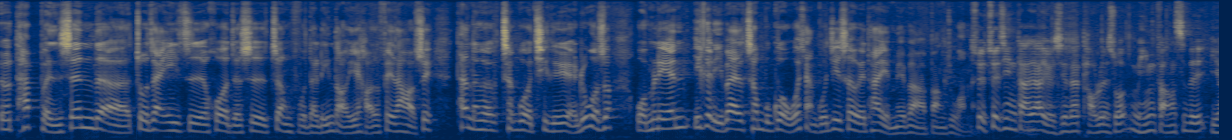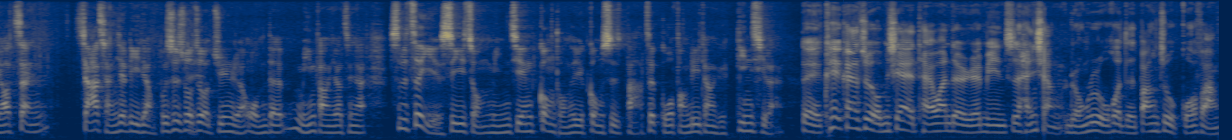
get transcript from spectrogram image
因为他本身的作战意志或者是政府的领导也好，是非常好，所以他能够撑过七个月。如果说我们连一个礼拜都撑不过，我想国际社会他也没办法帮助我们。所以最近大家有些在讨论说，民防是不是也要占？加强一些力量，不是说只有军人，我们的民防要增加，是不是这也是一种民间共同的一个共识，把这国防力量给盯起来？对，可以看出我们现在台湾的人民是很想融入或者帮助国防，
